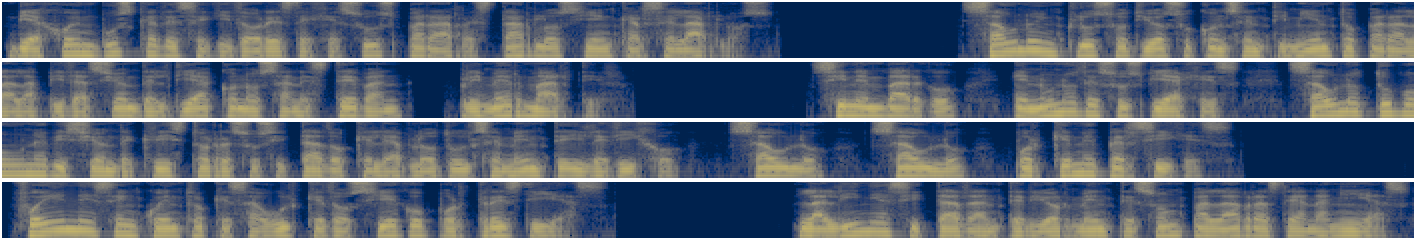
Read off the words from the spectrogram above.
Viajó en busca de seguidores de Jesús para arrestarlos y encarcelarlos. Saulo incluso dio su consentimiento para la lapidación del diácono San Esteban, primer mártir. Sin embargo, en uno de sus viajes, Saulo tuvo una visión de Cristo resucitado que le habló dulcemente y le dijo, Saulo, Saulo, ¿por qué me persigues? Fue en ese encuentro que Saúl quedó ciego por tres días. La línea citada anteriormente son palabras de Ananías,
